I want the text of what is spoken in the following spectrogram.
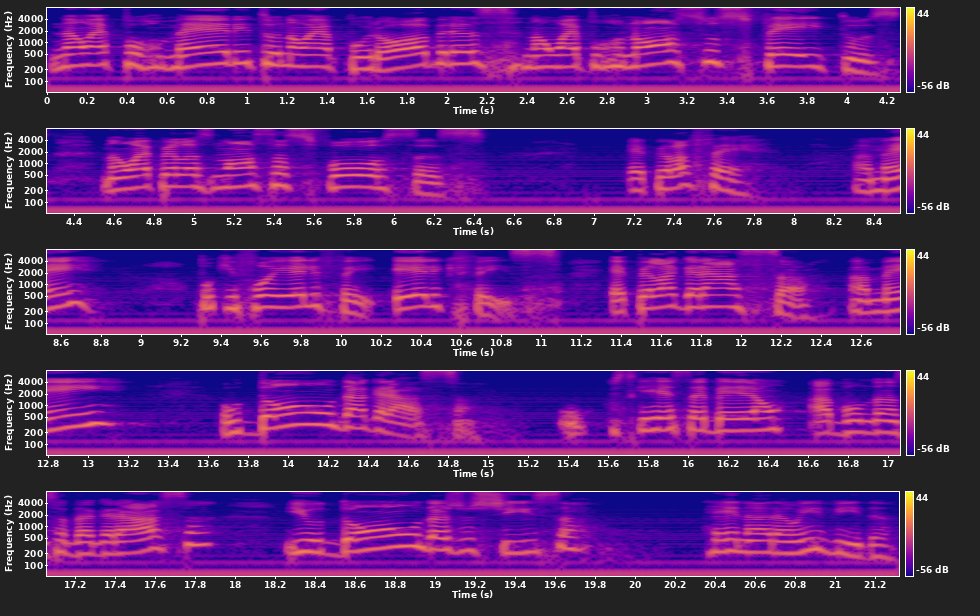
não é por mérito, não é por obras, não é por nossos feitos, não é pelas nossas forças, é pela fé. Amém? Porque foi ele fez, ele que fez. É pela graça. Amém? O dom da graça os que receberam a abundância da graça e o dom da justiça reinarão em vida.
